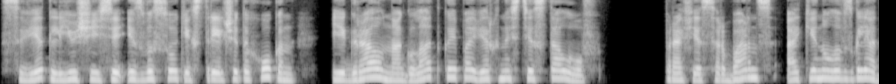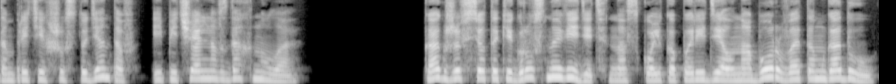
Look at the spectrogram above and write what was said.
Свет, льющийся из высоких стрельчатых окон, играл на гладкой поверхности столов. Профессор Барнс окинула взглядом притихших студентов и печально вздохнула. «Как же все-таки грустно видеть, насколько поредел набор в этом году»,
